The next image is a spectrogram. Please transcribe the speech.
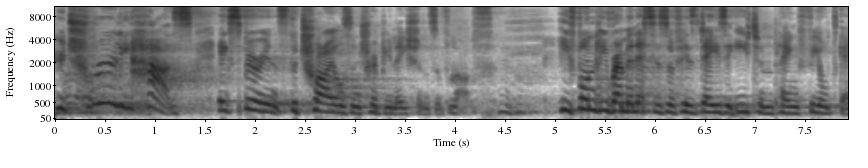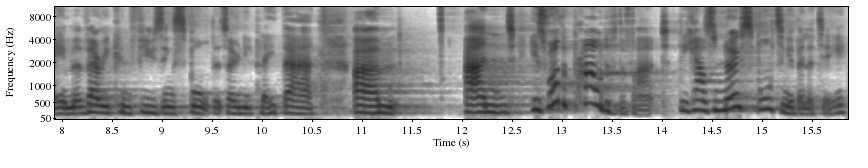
who truly has experienced the trials and tribulations of love. He fondly reminisces of his days at Eton playing field game, a very confusing sport that's only played there. Um, and he's rather proud of the fact that he has no sporting ability,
